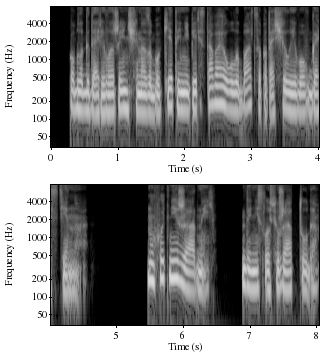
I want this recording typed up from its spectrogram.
— поблагодарила женщина за букет и, не переставая улыбаться, потащила его в гостиную. «Ну, хоть не жадный», — донеслось уже оттуда.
